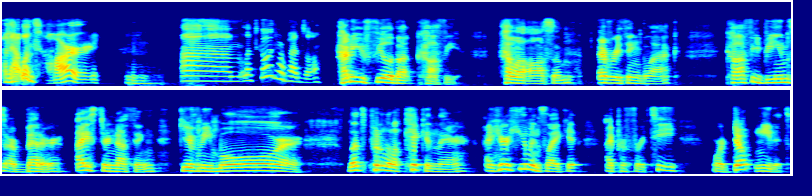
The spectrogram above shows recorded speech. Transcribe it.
Oh, that one's hard. Mhm. Um, let's go with Rapunzel. How do you feel about coffee? Hella awesome. Everything black. Coffee beans are better. Iced or nothing. Give me more. Let's put a little kick in there. I hear humans like it. I prefer tea or don't need it.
